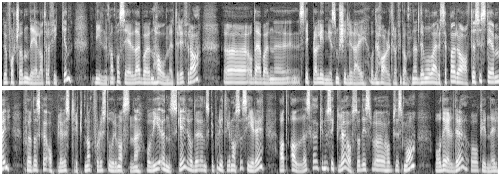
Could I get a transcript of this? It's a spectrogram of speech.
Du er fortsatt en del av trafikken. Bilene kan passere deg bare en halvmeter ifra, uh, og det er bare en stipla linje som skiller deg og de harde trafikantene. Det må være separate systemer for at det skal oppleves trygt nok for de store massene. Og vi ønsker, og det ønsker politikerne også, sier de, at alle skal kunne sykle, også de små og de eldre og kvinner.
